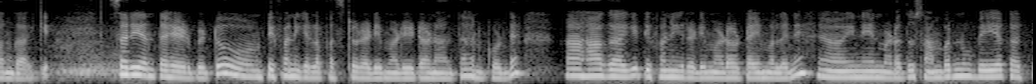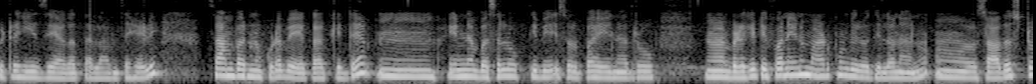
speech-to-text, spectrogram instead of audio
ಹಂಗಾಗಿ. ಸರಿ ಅಂತ ಹೇಳಿಬಿಟ್ಟು ಟಿಫನಿಗೆಲ್ಲ ಫಸ್ಟು ರೆಡಿ ಮಾಡಿ ಇಡೋಣ ಅಂತ ಅಂದ್ಕೊಂಡೆ ಹಾಗಾಗಿ ಟಿಫನಿಗೆ ರೆಡಿ ಮಾಡೋ ಟೈಮಲ್ಲೇ ಇನ್ನೇನು ಮಾಡೋದು? ಸಾಂಬಾರನ್ನೂ ಬೇಯಕ್ಕೆ ಹಾಕಿಬಿಟ್ರೆ ಈಸಿ ಆಗುತ್ತಲ್ಲ ಅಂತ ಹೇಳಿ ಸಾಂಬಾರನ್ನು ಕೂಡ ಬೇಯಕ್ಕೆ ಹಾಕಿದ್ದೆ. ಇನ್ನು ಬಸ್ಸಲ್ಲಿ ಹೋಗ್ತೀವಿ. ಸ್ವಲ್ಪ ಏನಾದರೂ ಬೆಳಗ್ಗೆ ಟಿಫನ್ ಏನು ಮಾಡ್ಕೊಂಡಿರೋದಿಲ್ಲ ನಾನು. ಸಾದಷ್ಟು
